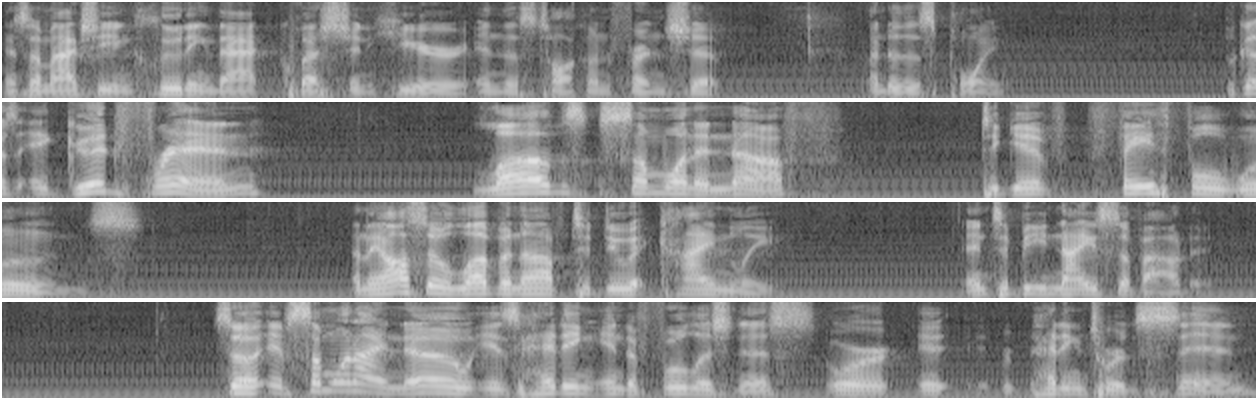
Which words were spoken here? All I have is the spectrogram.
And so I'm actually including that question here in this talk on friendship under this point. Because a good friend loves someone enough to give faithful wounds. And they also love enough to do it kindly and to be nice about it. So if someone I know is heading into foolishness or heading towards sin,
